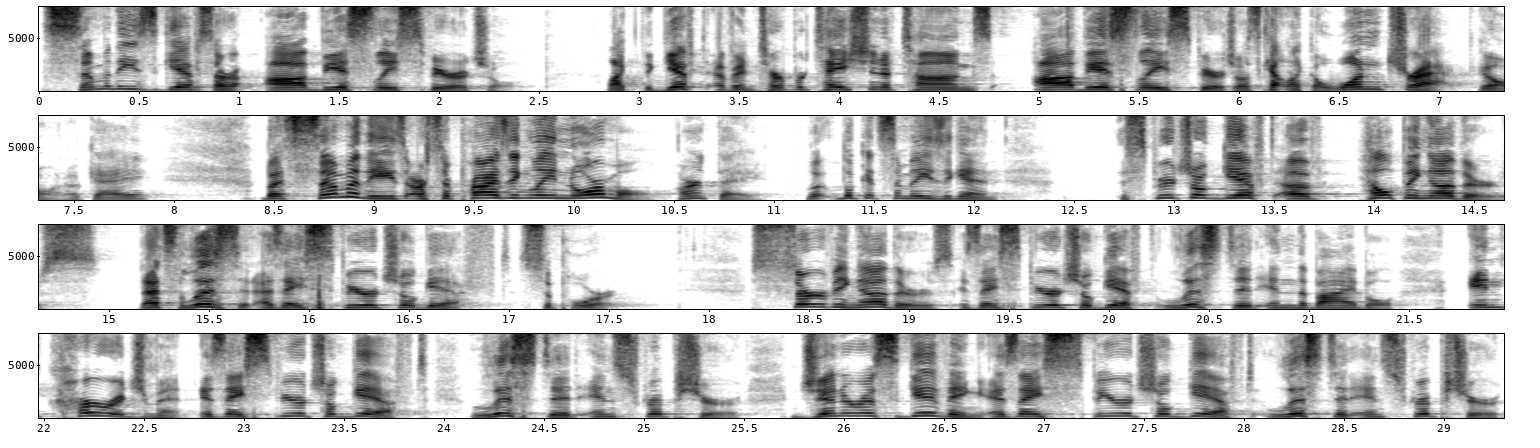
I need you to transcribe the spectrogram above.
some of these gifts are obviously spiritual. Like the gift of interpretation of tongues, obviously spiritual. It's got like a one track going, okay? But some of these are surprisingly normal, aren't they? Look, look at some of these again. The spiritual gift of helping others, that's listed as a spiritual gift, support. Serving others is a spiritual gift listed in the Bible. Encouragement is a spiritual gift listed in Scripture. Generous giving is a spiritual gift listed in Scripture.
